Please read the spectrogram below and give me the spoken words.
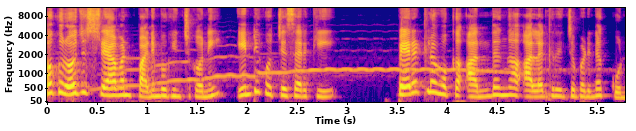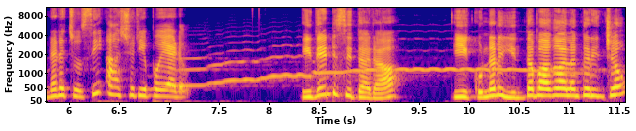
ఒకరోజు శ్రావణ్ పని ముగించుకొని ఇంటికొచ్చేసరికి పెరట్లో ఒక అందంగా అలంకరించబడిన కుండను చూసి ఆశ్చర్యపోయాడు. ఇదేంటి సీతారా? ఈ కుండను ఇంత బాగా అలంకరించావు?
